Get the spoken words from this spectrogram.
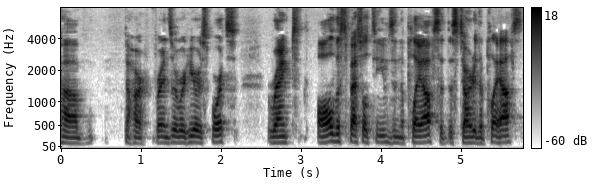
um, our friends over here at Sports ranked all the special teams in the playoffs at the start of the playoffs,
